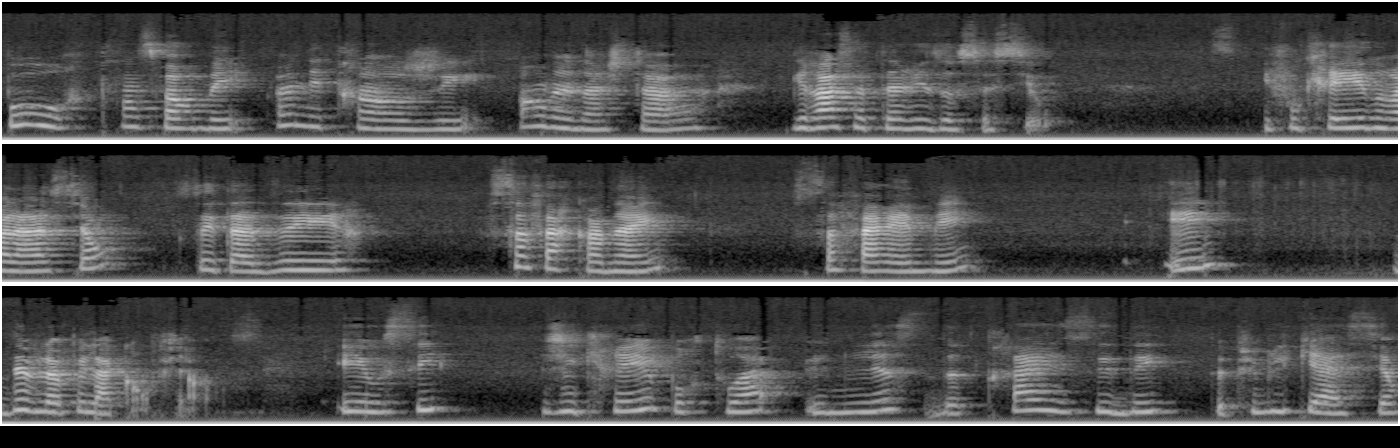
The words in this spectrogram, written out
pour transformer un étranger en un acheteur grâce à tes réseaux sociaux. Il faut créer une relation, c'est-à-dire se faire connaître, se faire aimer et développer la confiance. Et aussi j'ai créé pour toi une liste de 13 idées de publication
